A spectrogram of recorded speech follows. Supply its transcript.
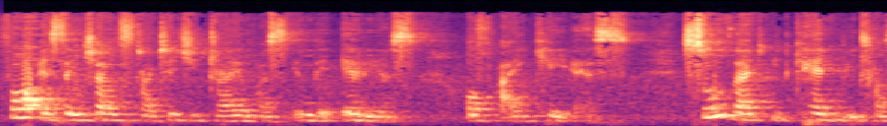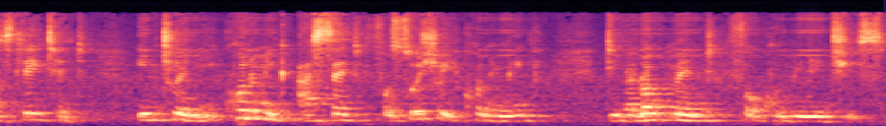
four essential strategic drivers in the areas of IKS so that it can be translated into an economic asset for socio-economic development for communities.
